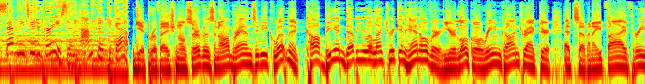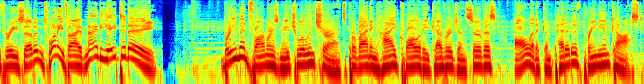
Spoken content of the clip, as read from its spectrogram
72 degrees, and I'm good to go. Get professional service in all brands of equipment. Call B&W Electric in Hanover, your local Rheem contractor, at 785 337 2598 today. Bremen Farmers Mutual Insurance, providing high quality coverage and service, all at a competitive premium cost.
